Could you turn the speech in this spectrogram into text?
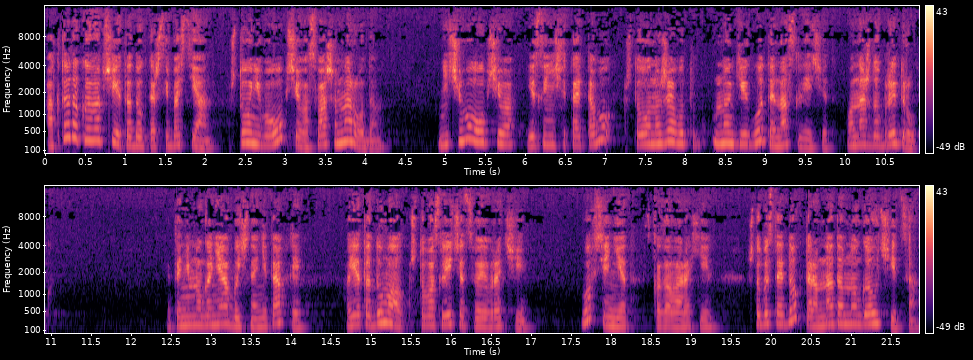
«А кто такой вообще это доктор Себастьян? Что у него общего с вашим народом?» «Ничего общего, если не считать того, что он уже вот многие годы нас лечит. Он наш добрый друг». «Это немного необычно, не так ли? А я-то думал, что вас лечат свои врачи». «Вовсе нет», — сказала Рахиль. «Чтобы стать доктором, надо много учиться.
